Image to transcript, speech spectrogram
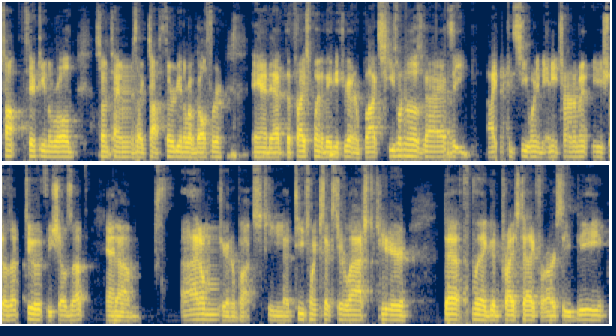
top 50 in the world, sometimes like top 30 in the world golfer. And at the price point of 8,300 bucks, he's one of those guys that you, I can see winning any tournament he shows up to if he shows up. And um, I don't 300 bucks. He had T26 here last year, definitely a good price tag for RCB.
